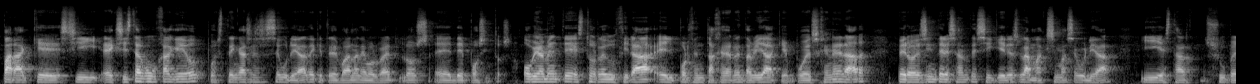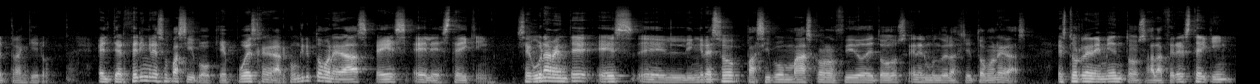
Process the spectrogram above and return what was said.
para que si existe algún hackeo, pues tengas esa seguridad de que te van a devolver los eh, depósitos. Obviamente esto reducirá el porcentaje de rentabilidad que puedes generar, pero es interesante si quieres la máxima seguridad y estar súper tranquilo. El tercer ingreso pasivo que puedes generar con criptomonedas es el staking. Seguramente es el ingreso pasivo más conocido de todos en el mundo de las criptomonedas. Estos rendimientos al hacer staking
